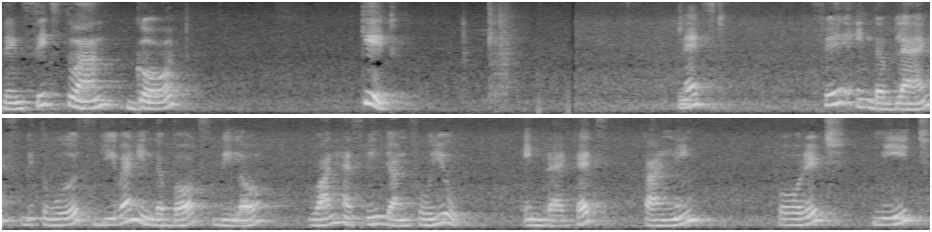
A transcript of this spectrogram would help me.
Then sixth one, goat. Kid. Next, fill in the blanks with words given in the box below. One has been done for you. In brackets, cunning, porridge, meat,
